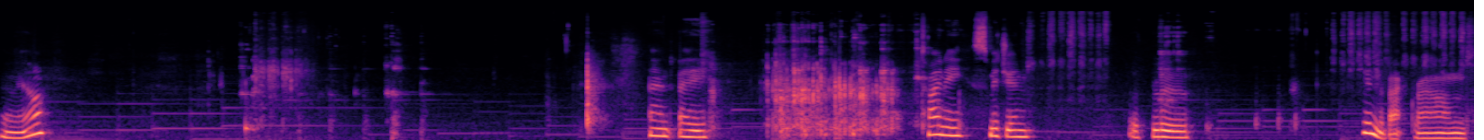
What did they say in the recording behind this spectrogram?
There we are. And a tiny smidgen of blue in the background,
